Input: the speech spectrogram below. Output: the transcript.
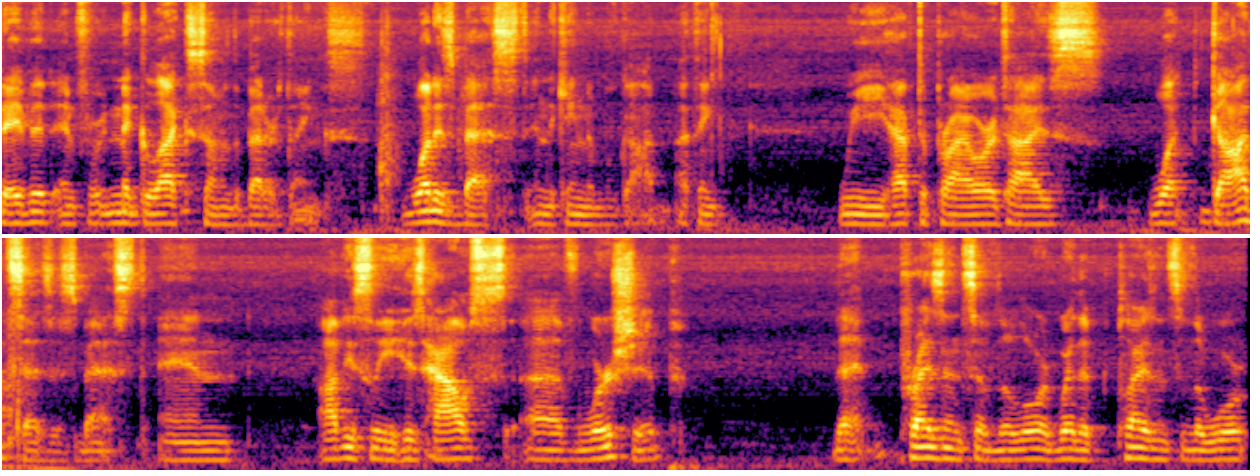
David, and for neglect some of the better things. What is best in the kingdom of God? I think we have to prioritize what God says is best, and obviously His house of worship, the presence of the Lord, where the presence of the war,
